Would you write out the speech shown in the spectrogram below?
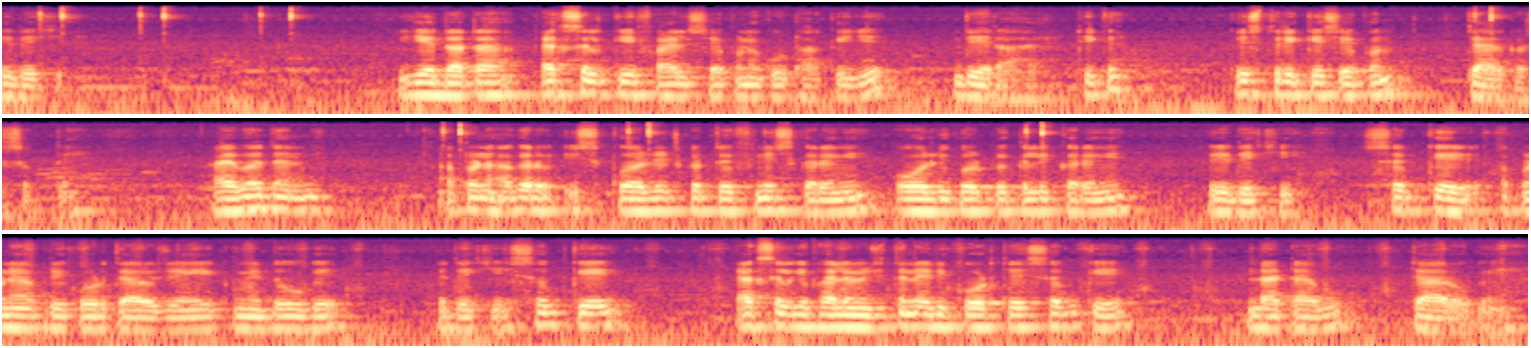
ये देखिए। ये डाटा एक्सेल की फ़ाइल से अपने को उठा के ये दे रहा है। ठीक है? तो इस तरीके से अपन तैयार कर सकते हैं। आए बात ध्यान में। अपन अगर इसको एडिट करते हुए फिनिश करेंगे ऑल रिकॉर्ड पे क्लिक करेंगे तो ये देखिए, सबके अपने आप रिकॉर्ड तैयार हो जाएँगे। एक में दो गए। ये देखिए, सबके एक्सेल के फ़ाइल में जितने रिकॉर्ड थे, सबके डाटा वो तैयार हो गए हैं।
